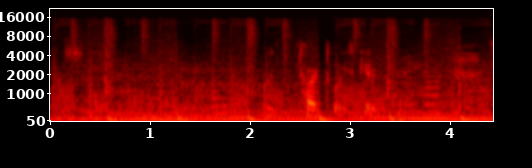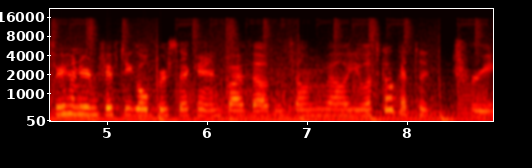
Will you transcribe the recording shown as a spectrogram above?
Let's see. What the tortoise gives me. 350 gold per second and 5,000 selling value. Let's go get the tree.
